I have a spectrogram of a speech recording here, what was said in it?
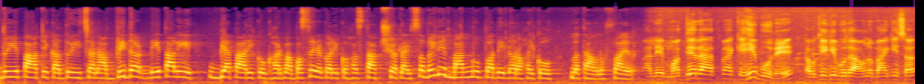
दुई पार्टीका दुईजना वृद्ध नेताले व्यापारीको घरमा बसेर गरेको हस्ताक्षरलाई सबैले मान्नुपर्ने नरहेको बताउनुभयो उहाँले मध्यरातमा केही बुधे अब के के बुधा आउन बाँकी छ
